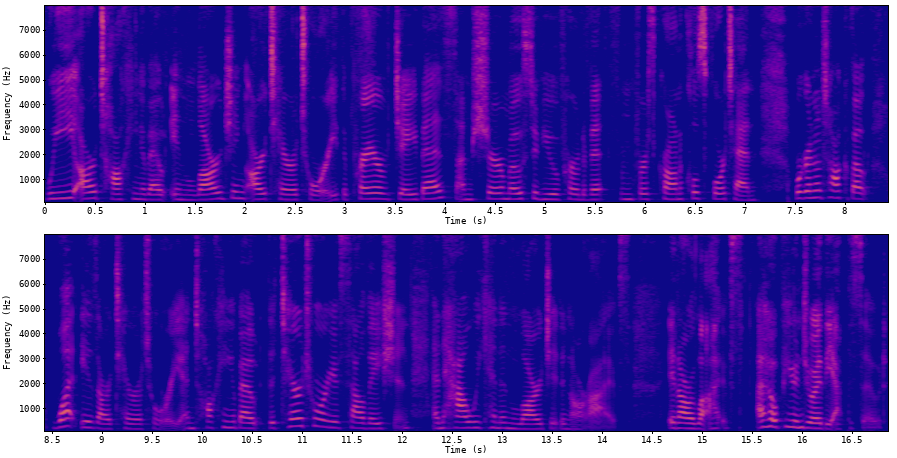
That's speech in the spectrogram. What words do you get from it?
We are talking about enlarging our territory, the prayer of Jabez. I'm sure most of you have heard of it from 1 Chronicles 4:10. We're going to talk about what is our territory and talking about the territory of salvation and how we can enlarge it in our lives. In our lives. I hope you enjoy the episode.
